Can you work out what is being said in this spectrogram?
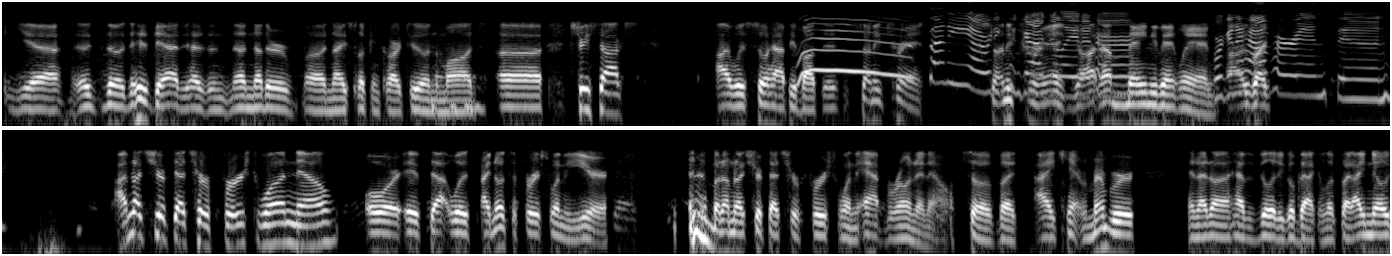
Yeah, uh, the, his dad has an, another uh, nice looking car too in the mods. Uh, Street Stocks, I was so happy about this. Sunny Woo! Trent. Sonny, I already Sonny Trent got her. a main event win. We're gonna have like, her in soon. I'm not sure if that's her first one now, or if that was. I know it's the first one of the year, but I'm not sure if that's her first one at Barona now. So, but I can't remember, and I don't have the ability to go back and look. But I know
